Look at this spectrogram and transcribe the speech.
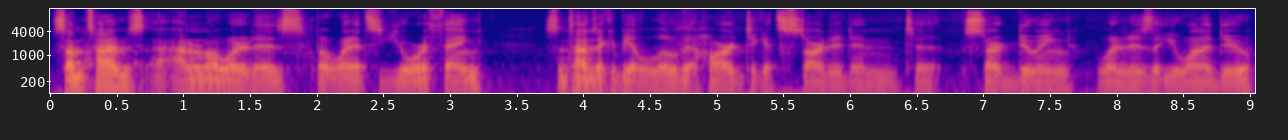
sometimes I I don't know what it is, but when it's your thing, sometimes it can be a little bit hard to get started and to start doing what it is that you want to do.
